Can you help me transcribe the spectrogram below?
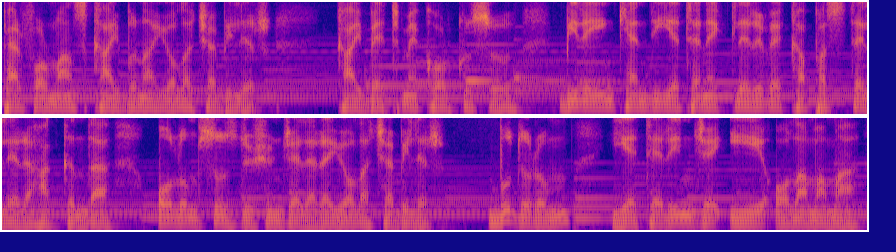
performans kaybına yol açabilir. Kaybetme korkusu, bireyin kendi yetenekleri ve kapasiteleri hakkında olumsuz düşüncelere yol açabilir. Bu durum yeterince iyi olamama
